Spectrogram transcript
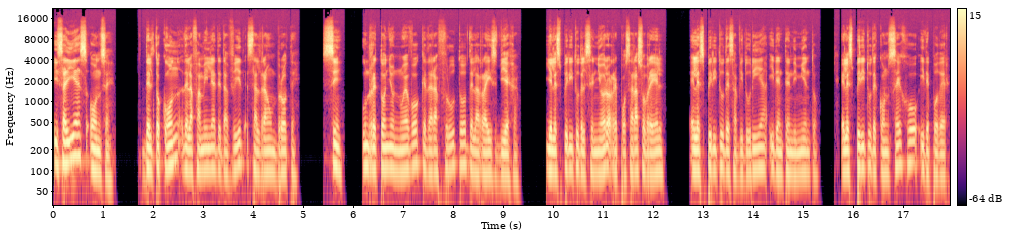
Isaías 11. Del tocón de la familia de David saldrá un brote. Sí, un retoño nuevo que dará fruto de la raíz vieja. Y el Espíritu del Señor reposará sobre él, el Espíritu de sabiduría y de entendimiento, el Espíritu de consejo y de poder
